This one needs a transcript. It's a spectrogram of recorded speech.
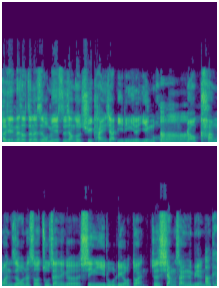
而且那时候真的是我们也只是想说去看一下一零一的烟火，嗯，然后看完之后，我那时候住在那个信义路六段，就是象山那边。OK，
